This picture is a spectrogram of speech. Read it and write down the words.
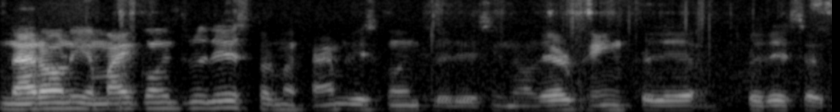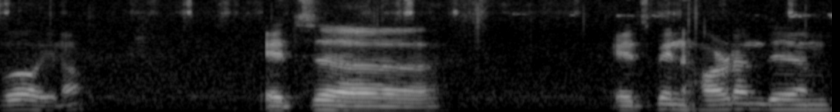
not only am I going through this, but my family is going through this. You know, they're paying for the for this as well. You know it's uh it's been hard on them,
